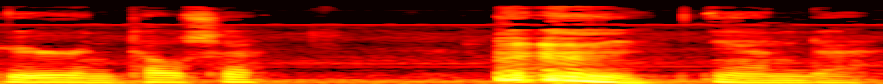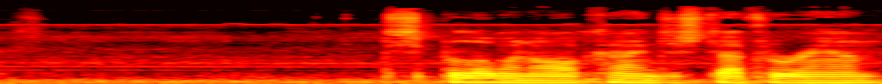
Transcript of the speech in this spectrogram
here in Tulsa, and uh, just blowing all kinds of stuff around.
